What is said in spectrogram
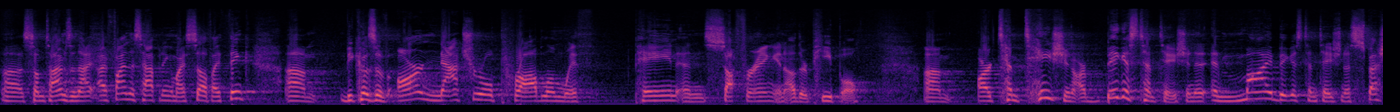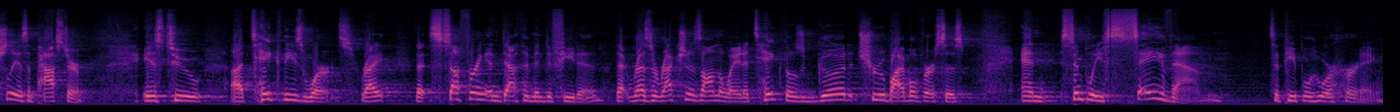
uh, sometimes, and I, I, find this happening myself, I think um, because of our natural problem with pain and suffering in other people, um, our temptation, our biggest temptation, and my biggest temptation, especially as a pastor, is to uh, take these words, right? That suffering and death have been defeated, that resurrection is on the way, to take those good, true Bible verses and simply say them to people who are hurting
